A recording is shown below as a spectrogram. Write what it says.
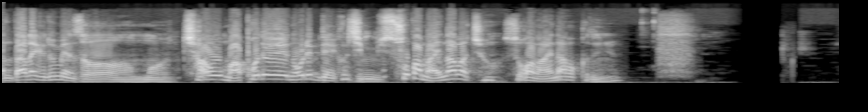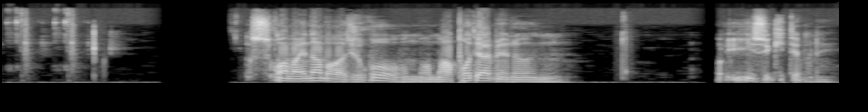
단단하게 두면서 뭐 차후 마포대에 노립되니까 지금 수가 많이 남았죠. 수가 많이 남았거든요. 수가 많이 남아가지고 뭐 마포대 하면은 뭐 이길 수 있기 때문에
